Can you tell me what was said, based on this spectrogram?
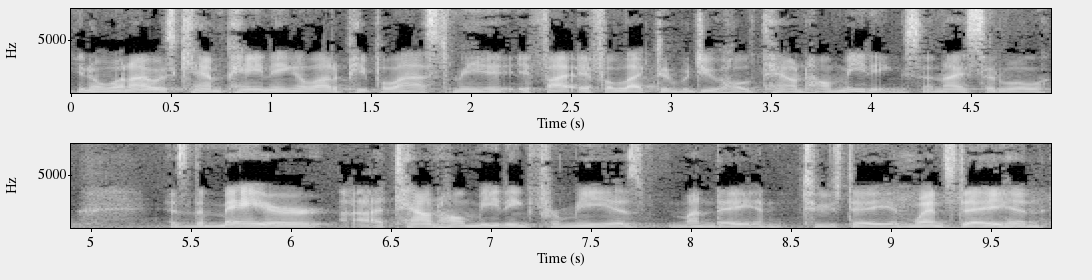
you know, when I was campaigning, a lot of people asked me if I if elected would you hold town hall meetings? And I said, well, as the mayor, a town hall meeting for me is Monday and Tuesday and Wednesday and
